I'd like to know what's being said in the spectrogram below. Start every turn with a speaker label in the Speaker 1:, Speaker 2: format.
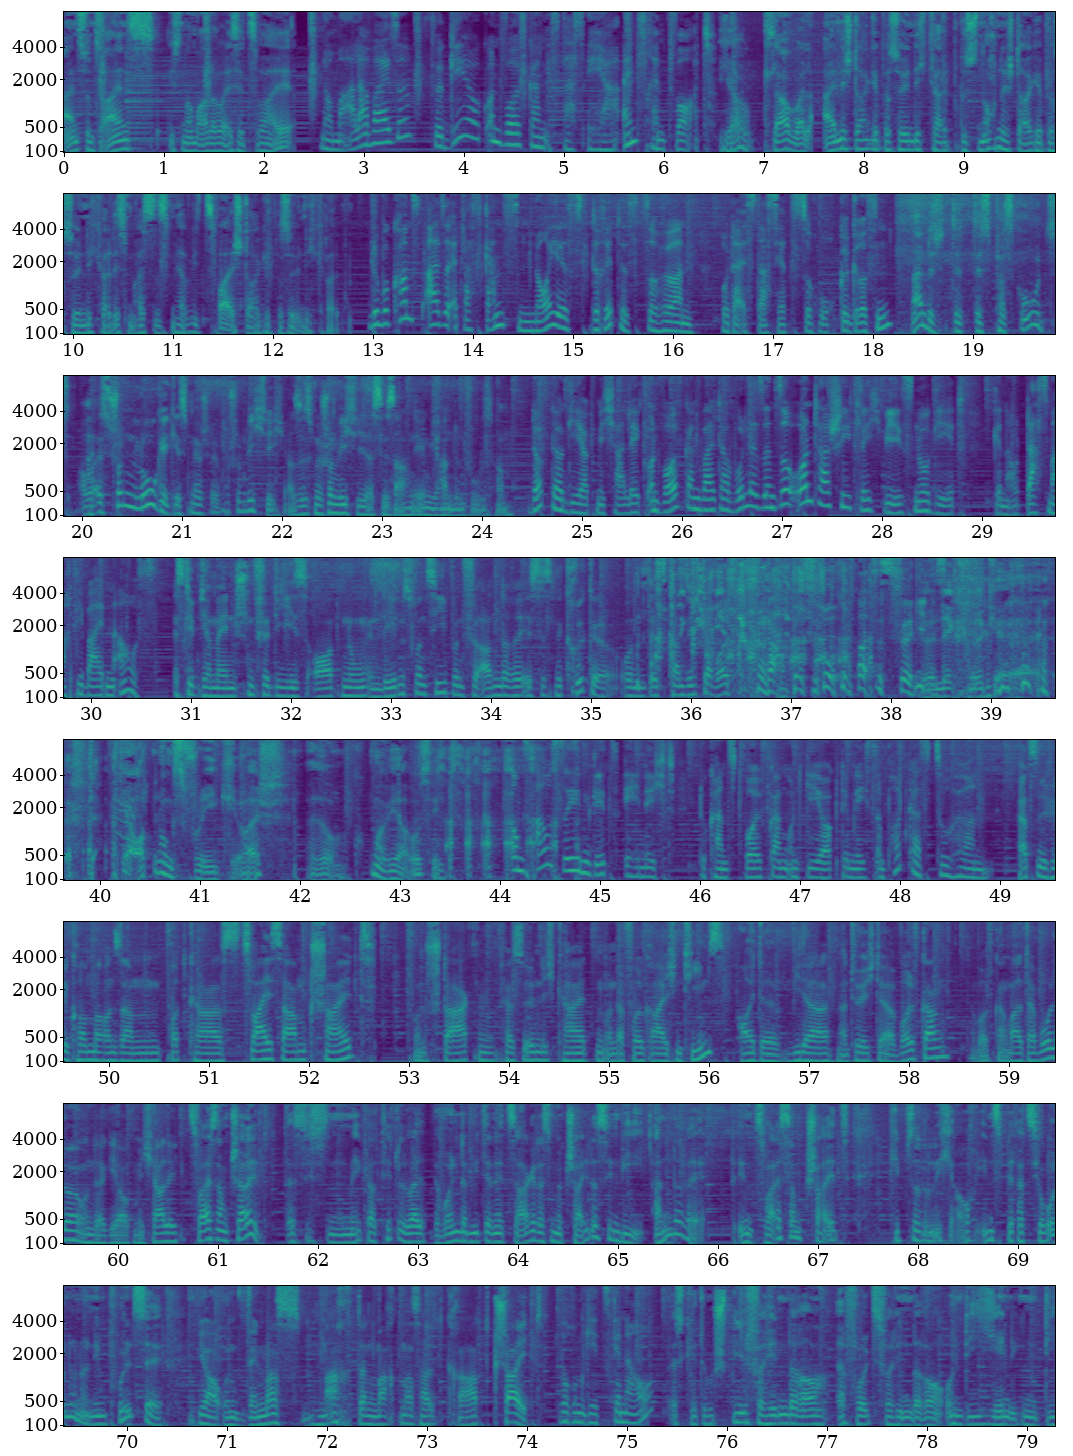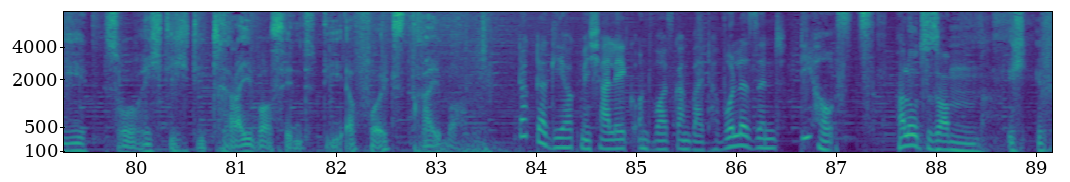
Speaker 1: Eins und eins ist normalerweise zwei.
Speaker 2: Normalerweise? Für Georg und Wolfgang ist das eher ein Fremdwort.
Speaker 1: Ja, klar, weil eine starke Persönlichkeit plus noch eine starke Persönlichkeit ist meistens mehr wie zwei starke Persönlichkeiten.
Speaker 2: Du bekommst also etwas ganz Neues, Drittes zu hören. Oder ist das jetzt zu hoch gegriffen?
Speaker 1: Nein, das, das, das passt gut.
Speaker 3: Aber es ist schon Logik, ist mir schon, schon wichtig. Also ist mir schon wichtig, dass die Sachen irgendwie Hand und Fuß haben.
Speaker 2: Dr. Georg Michalik und Wolfgang Walter Wulle sind so unterschiedlich, wie es nur geht. Genau das macht die beiden aus.
Speaker 3: Es gibt ja Menschen, für die ist Ordnung ein Lebensprinzip und für andere ist es eine Krücke. Und jetzt kann sich der Wolfgang aussuchen, was es für ihn ist.
Speaker 1: Eine Krücke. Der Ordnungsfreak, weißt Also, guck mal, wie er aussieht.
Speaker 2: Ums Aussehen geht's eh nicht. Du kannst Wolfgang und Georg demnächst im Podcast zuhören.
Speaker 3: Herzlich willkommen bei unserem Podcast Zweisam gescheit von starken Persönlichkeiten und erfolgreichen Teams. Heute wieder natürlich der Wolfgang, der Wolfgang Walter Wulle und der Georg Michalik.
Speaker 1: Zweisam gescheit. Das ist ein mega Titel, weil wir wollen damit ja nicht sagen, dass wir gescheiter sind wie andere. In Zweisam gescheit gibt es natürlich auch Inspirationen und Impulse.
Speaker 3: Ja, und wenn man es macht, dann macht man es halt gerade gescheit.
Speaker 2: Worum geht's genau?
Speaker 1: Es geht um Spielverhinderer, Erfolgsverhinderer und diejenigen, die so richtig die Treiber sind, die Erfolgstreiber.
Speaker 2: Dr. Georg Michalik und Wolfgang Walter Wulle sind die Hosts.
Speaker 3: Hallo zusammen.
Speaker 1: Ich, ich,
